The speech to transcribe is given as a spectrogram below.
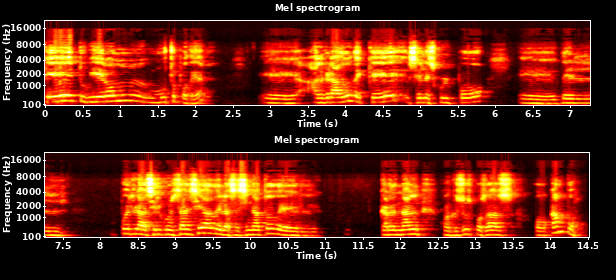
que tuvieron mucho poder, eh, al grado de que se les culpó eh, del, pues la circunstancia del asesinato del cardenal Juan Jesús Posadas Ocampo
